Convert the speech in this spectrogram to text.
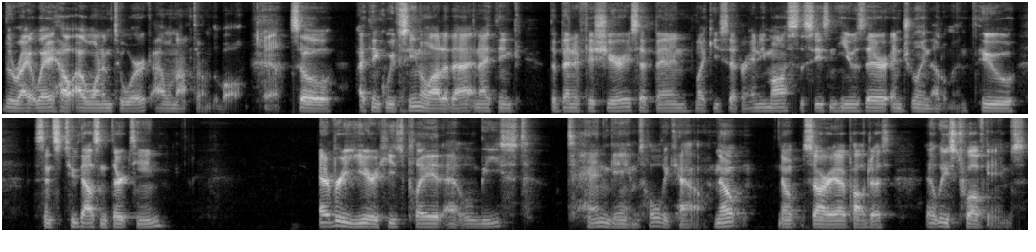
the right way, how I want him to work, I will not throw him the ball. Yeah. So I think we've seen a lot of that. And I think the beneficiaries have been, like you said, Randy Moss, the season he was there, and Julian Edelman, who since 2013, every year he's played at least 10 games. Holy cow. Nope. Nope. Sorry. I apologize. At least 12 games.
